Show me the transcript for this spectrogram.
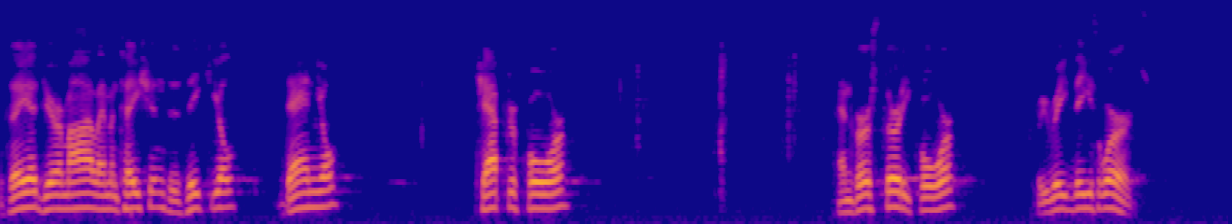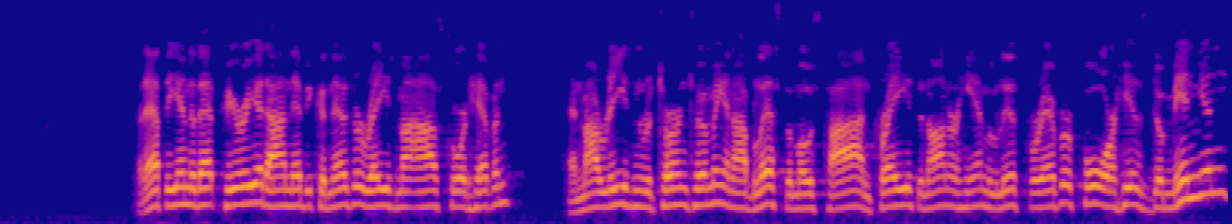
Isaiah, Jeremiah, Lamentations, Ezekiel, Daniel. Chapter 4 and verse 34. We read these words. But at the end of that period, I, Nebuchadnezzar, raised my eyes toward heaven, and my reason returned to me, and I blessed the Most High, and praised and honored Him who lives forever, for His dominion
